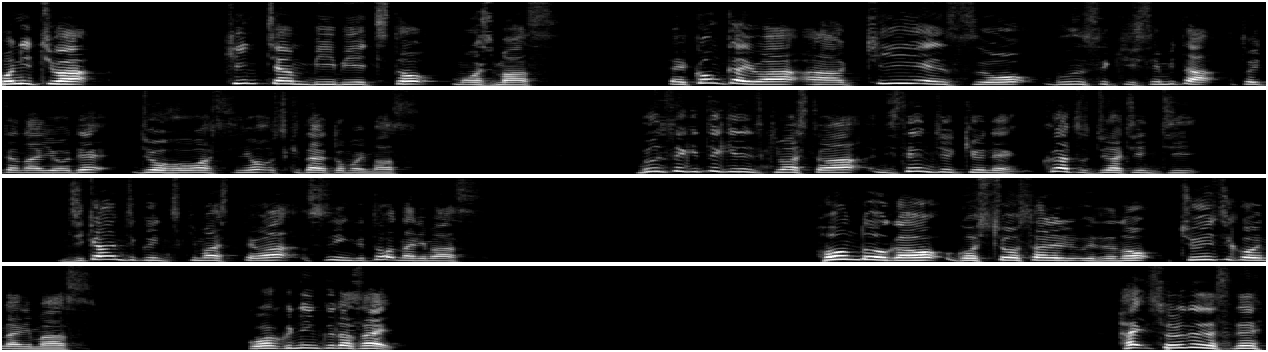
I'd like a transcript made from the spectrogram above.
こんにちは。金ちゃん BBH と申します。え今回はあキーエンスを分析してみたといった内容で情報発信をしていきたいと思います。分析的につきましては、2019年9月18日、時間軸につきましてはスイングとなります。本動画をご視聴される上での注意事項になります。ご確認ください。はい、それでですね、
